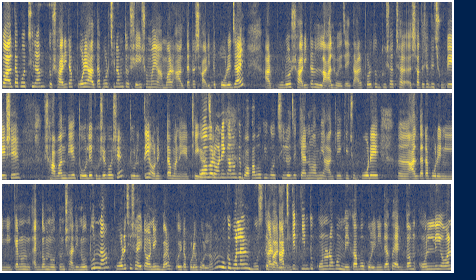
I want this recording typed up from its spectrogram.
তো আলতা পরছিলাম তো শাড়িটা পরে আলতা পরছিলাম তো সেই সময় আমার আলতাটা শাড়িতে পরে যায় আর পুরো শাড়িটা লাল হয়ে যায়। তারপরে তো দুসার সাথে সাথে ছুটে এসে সাবান দিয়ে তোলে ঘষে ঘষে তুলতেই অনেকটা মানে ঠিক আছে। আবার অনেক আমাকে বকাবকি করছিল যে কেন আমি আগে কিছু পরে আলতাটা পরে নিইনি কেন একদম নতুন শাড়ি নতুন না পরেছি শাড়িটা অনেকবার ওইটা পরে পরলাম। ওকে বললাম আমি বুঝতে পারি আজকের কিন্তু কোনো রকম মেকআপও করিনি। দেখো একদম অনলি ওয়ান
